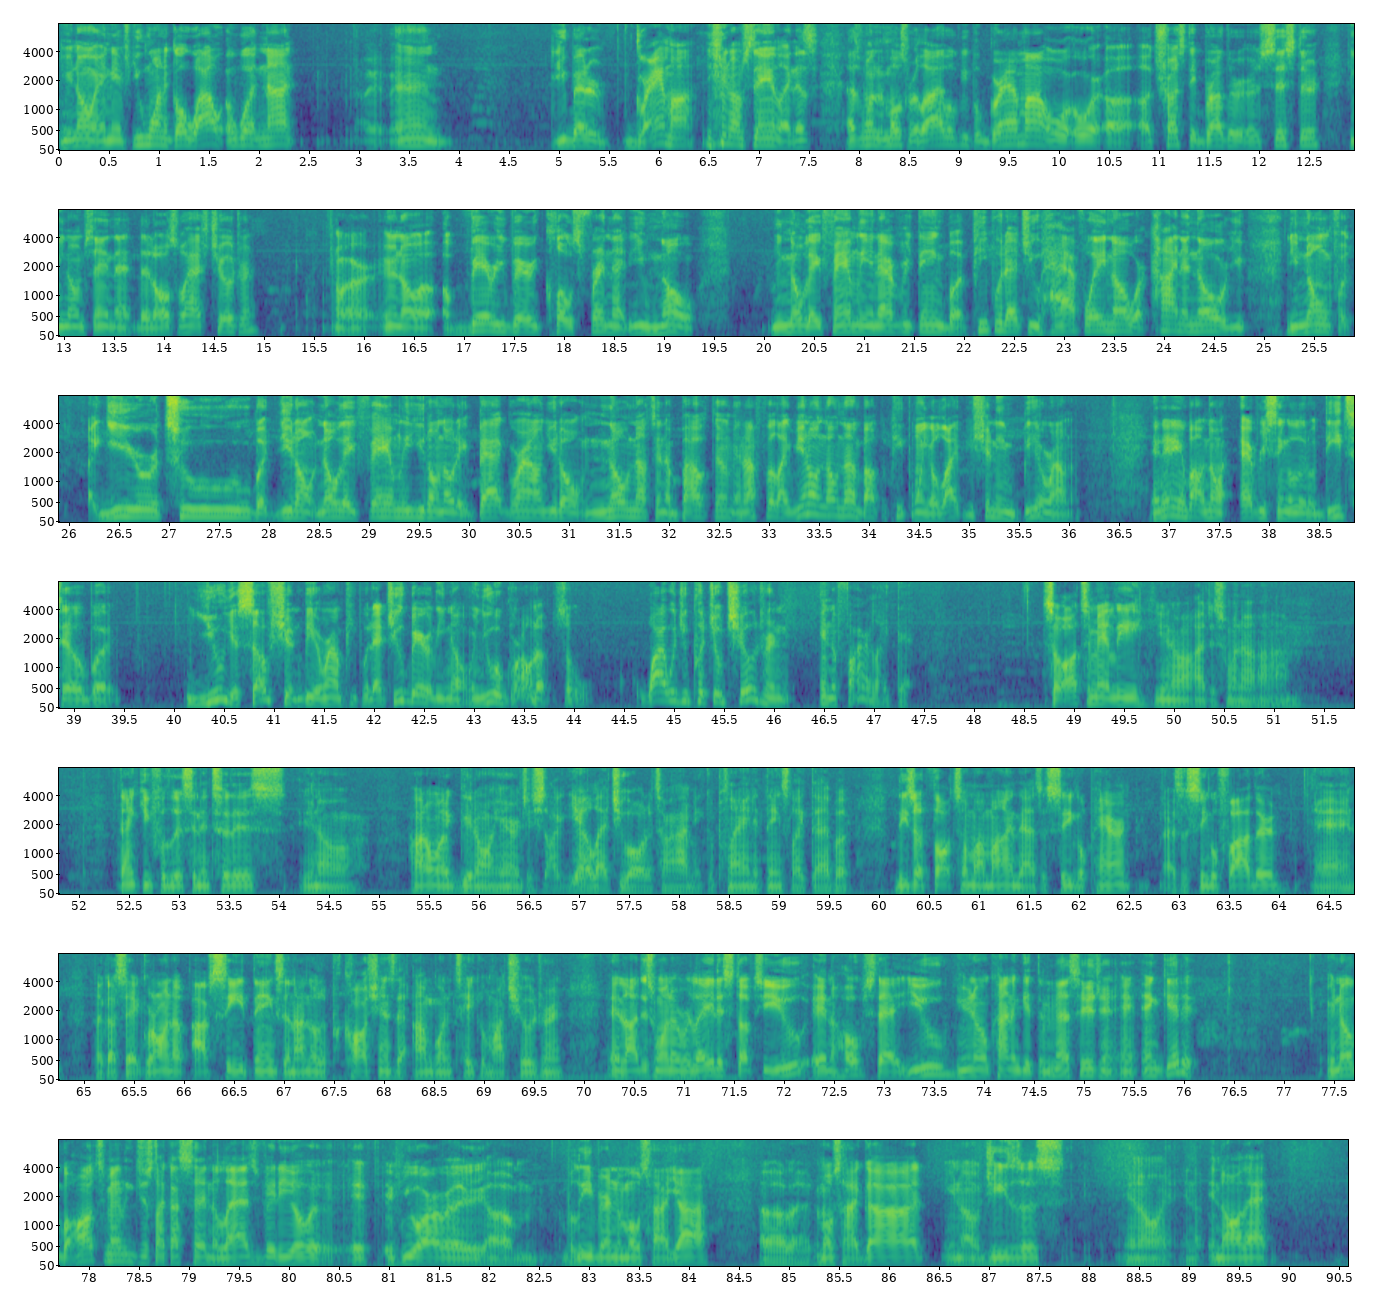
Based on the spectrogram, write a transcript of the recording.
You know, and if you want to go out or whatnot, and you better grandma. You know what I'm saying? Like that's that's one of the most reliable people, grandma or or uh, a trusted brother or sister. You know what I'm saying? That that also has children, or you know a, a very very close friend that you know. You know they family and everything, but people that you halfway know or kind of know, or you you know them for a year or two, but you don't know their family, you don't know their background, you don't know nothing about them. And I feel like you don't know nothing about the people in your life, you shouldn't even be around them. And it ain't about knowing every single little detail, but you yourself shouldn't be around people that you barely know and you a grown up. So why would you put your children in the fire like that? So ultimately, you know, I just want to um, thank you for listening to this. You know, I don't want to get on here and just like yell at you all the time and complain and things like that. But these are thoughts on my mind as a single parent, as a single father. And like I said, growing up, I've seen things and I know the precautions that I'm going to take with my children. And I just want to relay this stuff to you in hopes that you, you know, kind of get the message and, and, and get it you know but ultimately just like i said in the last video if if you are a um, believer in the most high yah uh, Most High God, you know, Jesus, you know, and, and all that.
